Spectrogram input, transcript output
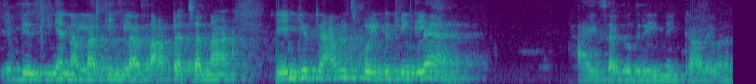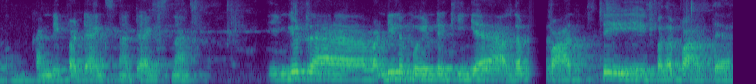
எப்படி இருக்கீங்க? நல்லா இருக்கீங்களா? சாப்பிட்டாச்சாண்ணா? எங்கேயோ ட்ராவல்ஸ் போயிட்டு இருக்கீங்களே? ஹாய் சகோதரி இன்னைக்கு காலை வணக்கம். கண்டிப்பாக தேங்க்ஸ்ண்ணா தேங்க்ஸ்ண்ணா எங்கேயோ ட்ரா வண்டியில் போயிட்டு இருக்கீங்க. அதை பார்த்துட்டு இப்போ தான் பார்த்தேன்.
